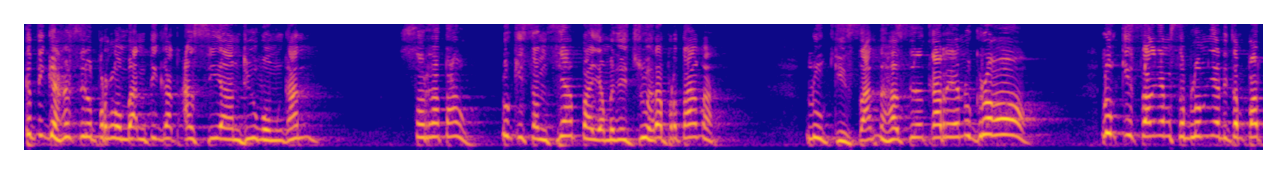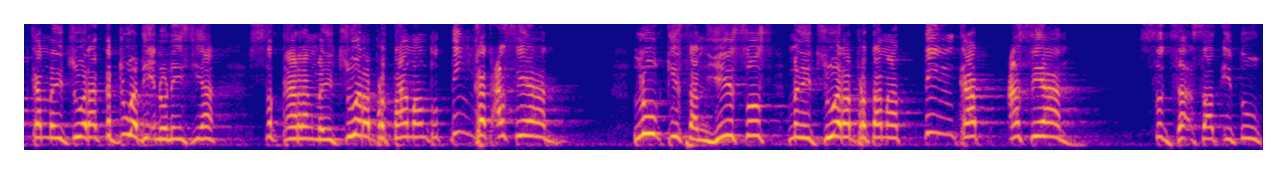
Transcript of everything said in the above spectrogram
Ketika hasil perlombaan tingkat ASEAN diumumkan, saudara tahu lukisan siapa yang menjadi juara pertama? Lukisan hasil karya Nugroho. Lukisan yang sebelumnya ditempatkan menjadi juara kedua di Indonesia, sekarang menjadi juara pertama untuk tingkat ASEAN lukisan Yesus menjadi juara pertama tingkat ASEAN. Sejak saat itu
